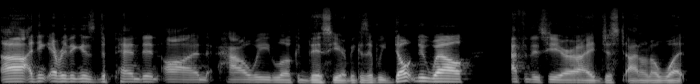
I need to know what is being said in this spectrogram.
uh, I think everything is dependent on how we look this year. Because if we don't do well after this year, I just I don't know what.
